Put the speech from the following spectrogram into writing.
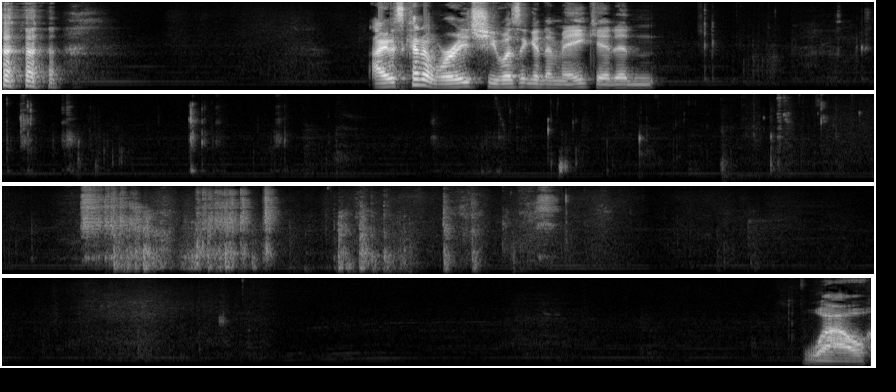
I was kind of worried she wasn't going to make it, and Wow.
